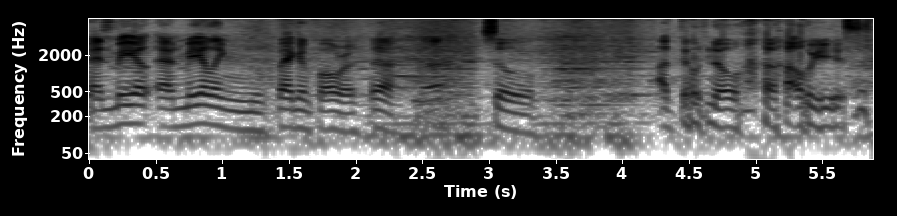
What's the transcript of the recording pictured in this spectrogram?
and mail and mailing back and forward. Yeah. So I don't know how he is.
